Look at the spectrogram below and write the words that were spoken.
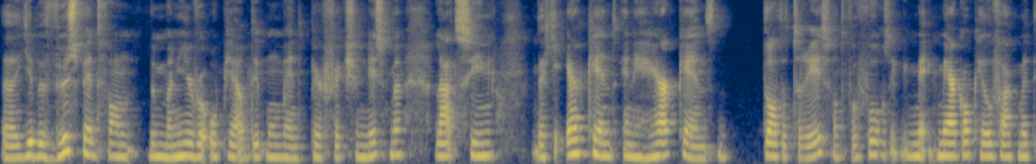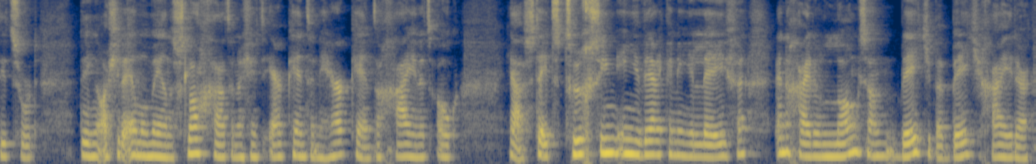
uh, je bewust bent van de manier waarop jij op dit moment perfectionisme laat zien. Dat je erkent en herkent dat het er is. Want vervolgens, ik, merk ook heel vaak met dit soort dingen, als je er eenmaal mee aan de slag gaat en als je het erkent en herkent, dan ga je het ook ja, steeds terugzien in je werk en in je leven. En dan ga je er langzaam, beetje bij beetje, ga je daar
